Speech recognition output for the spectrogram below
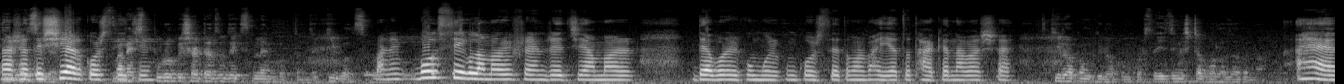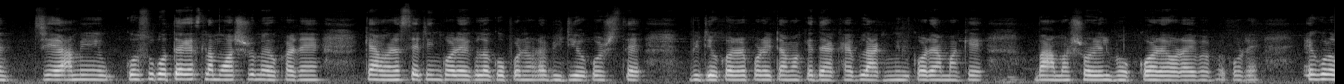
তার সাথে শেয়ার করছি মানে যে পুরো বিষয়টা যদি এক্সপ্লেইন করতেন যে কি বলছেন মানে বলছি এগুলো আমার ওই ফ্রেন্ডের যে আমার দেবর এরকম এরকম করছে তোমার ভাইয়া তো থাকে না বাসায়। কি রকম কি রকম করছে? এই জিনিসটা বলা যাবে না। হ্যাঁ যে আমি গোসল করতে গেছিলাম ওয়াশরুমে ওখানে ক্যামেরা সেটিং করে, এগুলো গোপনে ওরা ভিডিও করছে। ভিডিও করার পরে এটা আমাকে দেখায় ব্ল্যাকমেল করে আমাকে বা আমার শরীর ভোগ করে ওরা এভাবে করে। এগুলো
